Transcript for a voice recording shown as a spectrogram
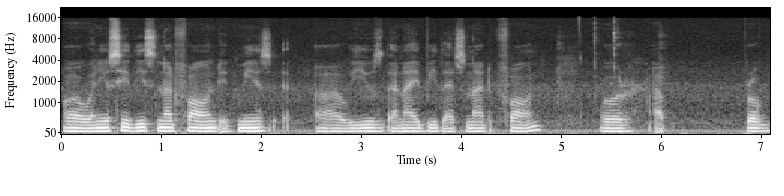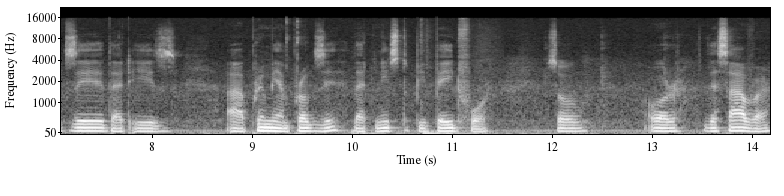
Or when you see this not found it means uh, we used an IP that's not found or a proxy that is a premium proxy that needs to be paid for. So or the server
